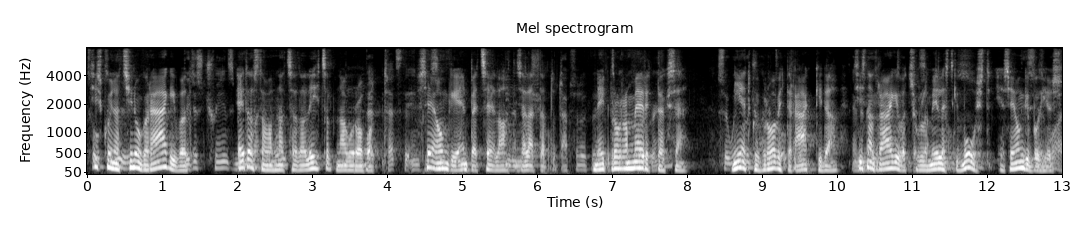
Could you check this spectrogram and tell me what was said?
siis, kui nad sinuga räägivad, edastavad nad seda lihtsalt nagu robot. see ongi NPC lahti seletatud. Neid programmeeritakse. nii et kui proovite rääkida, siis nad räägivad sulle millestki muust ja see ongi põhjus.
